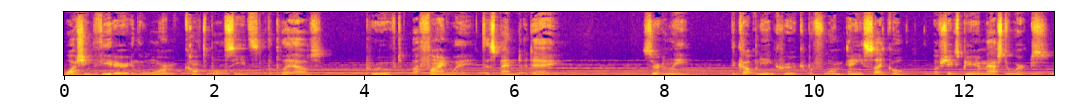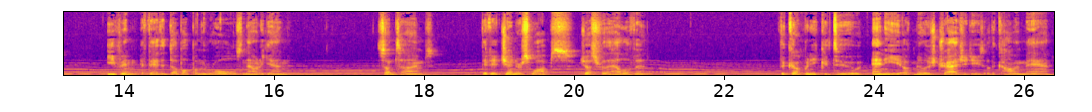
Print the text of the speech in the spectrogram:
watching theater in the warm, comfortable seats of the playhouse proved a fine way to spend a day. Certainly, the company and crew could perform any cycle of Shakespearean masterworks, even if they had to double up on the roles now and again. Sometimes, they did gender swaps just for the hell of it. The company could do any of Miller's tragedies of the common man,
